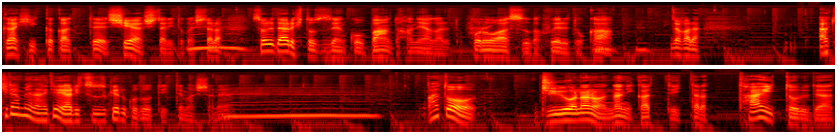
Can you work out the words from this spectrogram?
が引っかかってシェアしたりとかしたらうん。それである日突然こうバーンと跳ね上がるとフォロワー数が増えるとか、うん。だから諦めないでやり続けることって言ってましたね、ん。あと重要なのは何かって言ったらタイトルであっ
